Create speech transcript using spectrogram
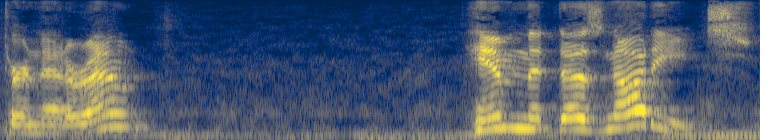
Turn that around. Him that does not eat.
